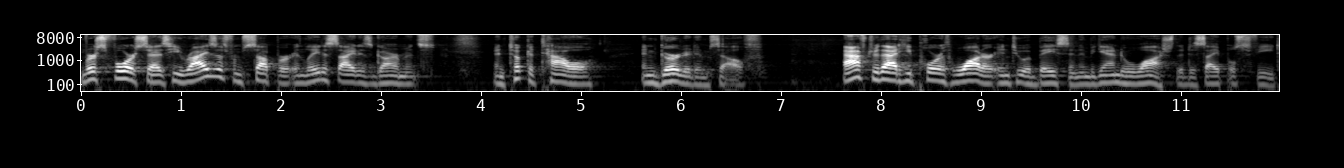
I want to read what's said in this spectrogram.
Verse 4 says, He riseth from supper and laid aside his garments and took a towel and girded himself. After that, he poureth water into a basin and began to wash the disciples' feet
